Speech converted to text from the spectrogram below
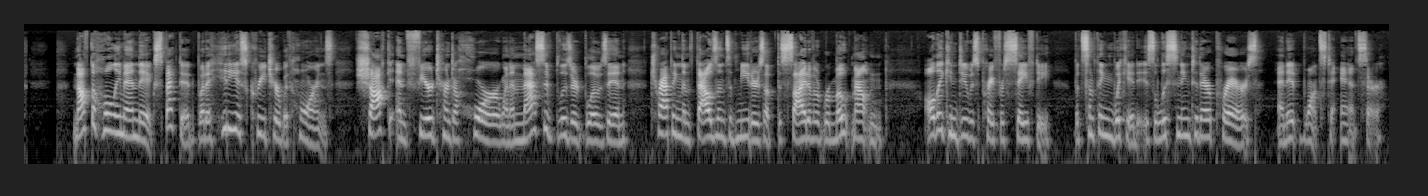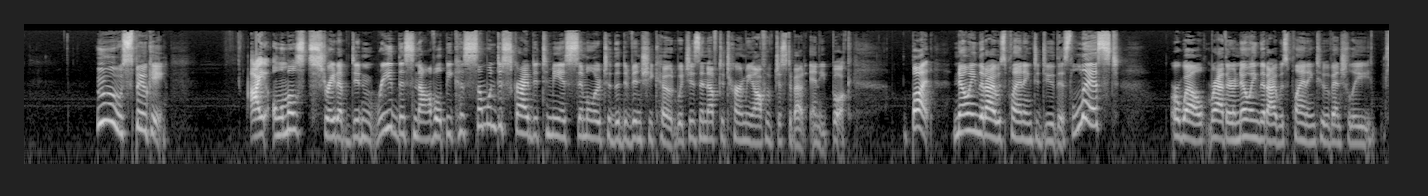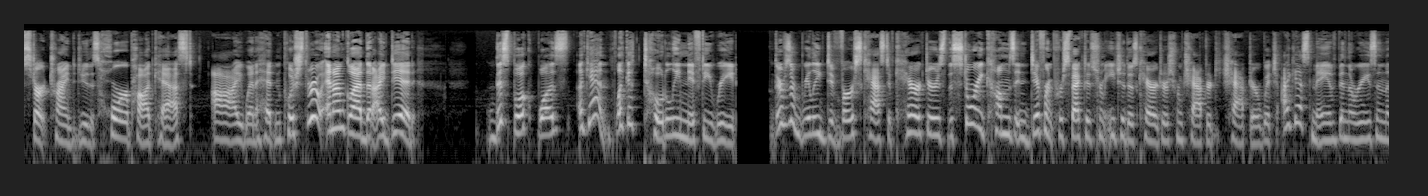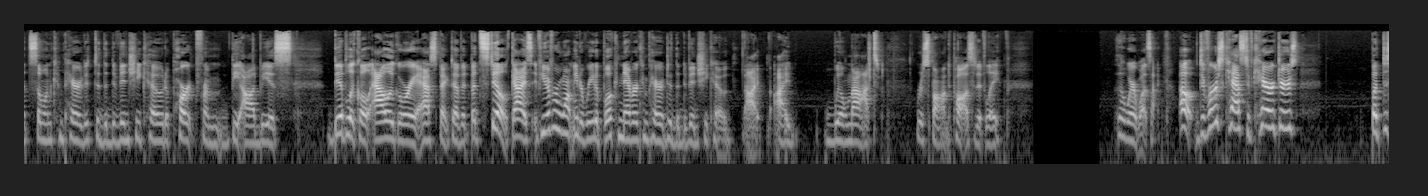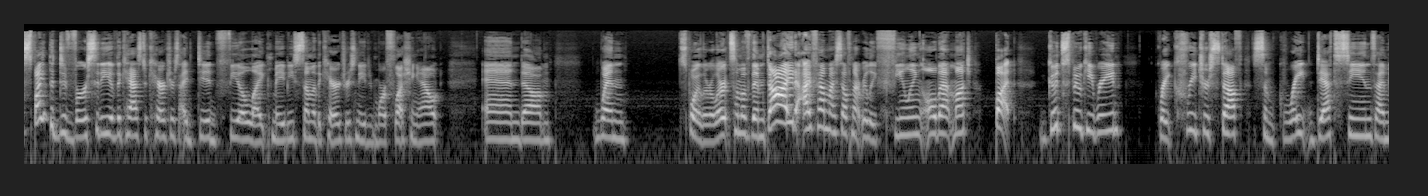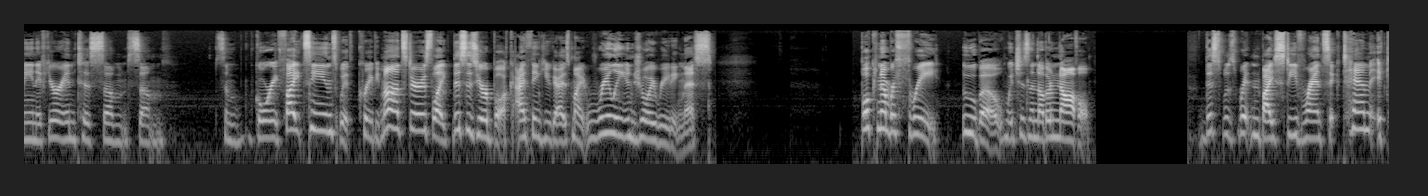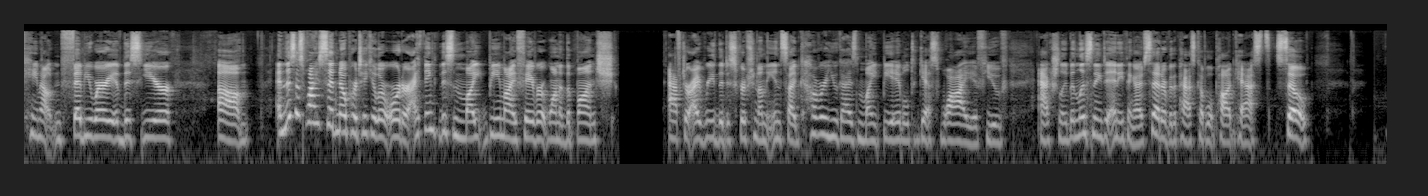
Not the holy man they expected, but a hideous creature with horns. Shock and fear turn to horror when a massive blizzard blows in, trapping them thousands of meters up the side of a remote mountain. All they can do is pray for safety, but something wicked is listening to their prayers, and it wants to answer. Ooh, spooky! I almost straight up didn't read this novel because someone described it to me as similar to the Da Vinci Code, which is enough to turn me off of just about any book. But knowing that I was planning to do this list, or well, rather, knowing that I was planning to eventually start trying to do this horror podcast, I went ahead and pushed through, and I'm glad that I did. This book was, again, like a totally nifty read. There's a really diverse cast of characters. The story comes in different perspectives from each of those characters from chapter to chapter, which I guess may have been the reason that someone compared it to the Da Vinci Code, apart from the obvious biblical allegory aspect of it. But still, guys, if you ever want me to read a book, never compare it to the Da Vinci Code. I, I will not respond positively. So, where was I? Oh, diverse cast of characters. But despite the diversity of the cast of characters, I did feel like maybe some of the characters needed more fleshing out. And um, when, spoiler alert, some of them died, I found myself not really feeling all that much. But good spooky read, great creature stuff, some great death scenes. I mean, if you're into some some some gory fight scenes with creepy monsters, like this is your book. I think you guys might really enjoy reading this. Book number 3, Ubo, which is another novel. This was written by Steve Rasnic Tem. It came out in February of this year. Um, and this is why I said no particular order. I think this might be my favorite one of the bunch. After I read the description on the inside cover, you guys might be able to guess why if you've actually been listening to anything I've said over the past couple of podcasts. So,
